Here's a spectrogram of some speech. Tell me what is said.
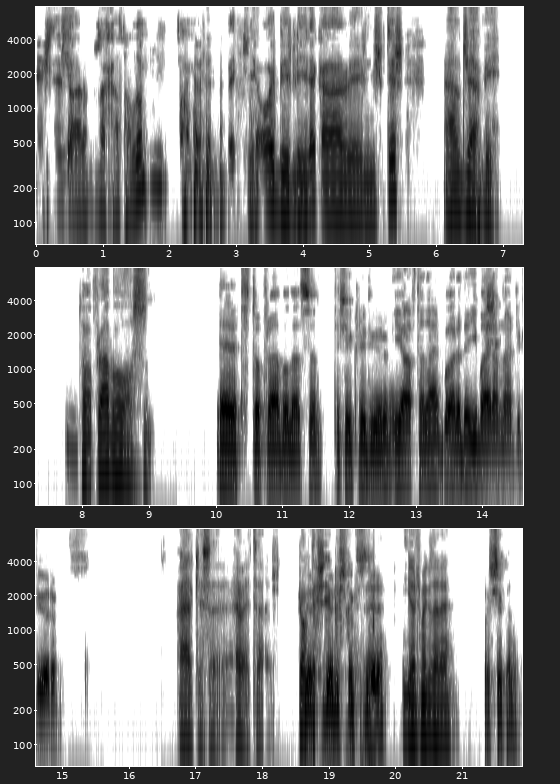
Gençleri de aramıza katalım. Tamam. Peki oy birliğiyle karar verilmiştir. El Cehbi. Toprağı bol olsun. Evet, toprağı bol olsun. Teşekkür ediyorum. İyi haftalar. Bu arada iyi bayramlar diliyorum. Herkese. Evet. Çok Gör teşekkür Görüşmek üzere. Görüşmek üzere. Hoşçakalın.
